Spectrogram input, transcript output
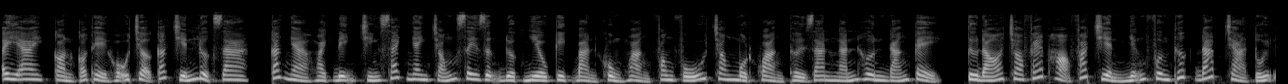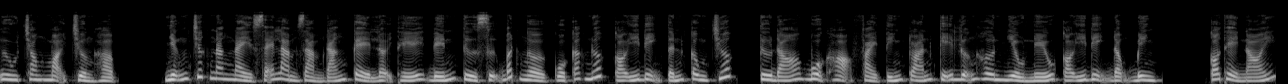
AI còn có thể hỗ trợ các chiến lược gia, các nhà hoạch định chính sách nhanh chóng xây dựng được nhiều kịch bản khủng hoảng phong phú trong một khoảng thời gian ngắn hơn đáng kể, từ đó cho phép họ phát triển những phương thức đáp trả tối ưu trong mọi trường hợp. Những chức năng này sẽ làm giảm đáng kể lợi thế đến từ sự bất ngờ của các nước có ý định tấn công trước, từ đó buộc họ phải tính toán kỹ lưỡng hơn nhiều nếu có ý định động binh. Có thể nói,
